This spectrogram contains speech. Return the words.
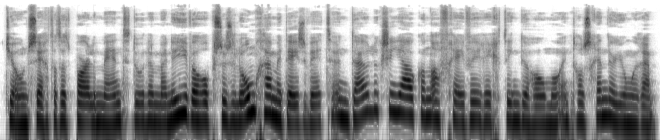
Jones zegt dat het parlement door de manier waarop ze zullen omgaan met deze wet een duidelijk signaal kan afgeven richting de homo- en transgenderjongeren.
